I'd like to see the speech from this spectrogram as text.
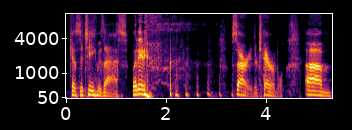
because the team is ass. But anyway, sorry, they're terrible. Um,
